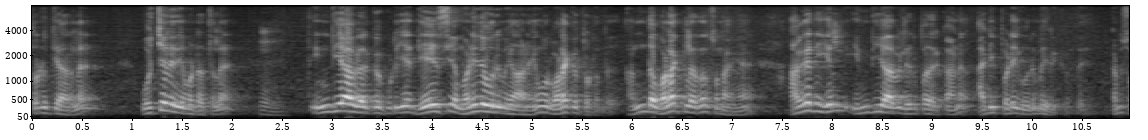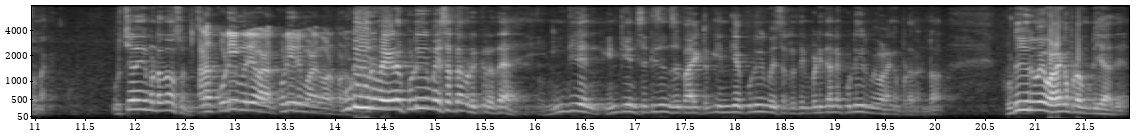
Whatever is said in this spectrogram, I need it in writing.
தொண்ணூற்றி ஆறில் உச்சநீதிமன்றத்தில் இந்தியாவில் இருக்கக்கூடிய தேசிய மனித உரிமை ஆணையம் ஒரு வழக்கு தொடர்ந்தது. அந்த வழக்கில் தான் சொன்னாங்க அகதிகள் இந்தியாவில் இருப்பதற்கான அடிப்படை உரிமை இருக்கிறது அப்படின்னு சொன்னாங்க. உச்சநீதிமன்றம் தான் சொன்னது ஆனா குடியுரிமை குடியுரிமை குடியுரிமை குடியுரிமை சட்டம் இருக்கிறதே. இந்தியன் இந்தியன் சிட்டிசன்ஷிப் ஆக்டுக்கு இந்திய குடியுரிமை சட்டத்தின்படி தானே குடியுரிமை வழங்கப்பட வேண்டும். குடியுரிமை வழங்கப்பட முடியாது.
